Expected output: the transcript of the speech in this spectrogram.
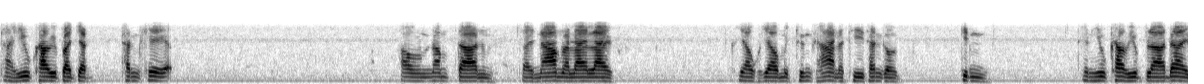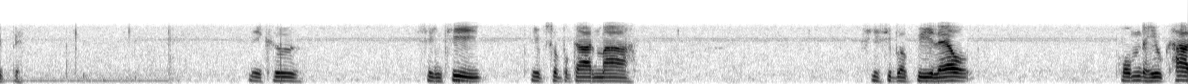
ถ้าหิวข้าวิปลาจัดท่านแค่เอาน้ำตาลใส่น้ำละลายลายเขยาวขยาไม่ถึงห้านาที ท่านก็กินท่านหิวข้าวหิวปลาได้ นี่คือ สิ่งที่มีประสบการณ์มา40กว่าปีแล้ว ผมได้หิวข้าว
